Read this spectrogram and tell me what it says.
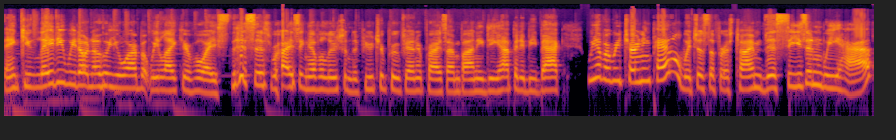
Thank you, lady. We don't know who you are, but we like your voice. This is Rizing Evolution, the future proof enterprise. I'm Bonnie D. Happy to be back. We have a returning panel, which is the first time this season we have.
